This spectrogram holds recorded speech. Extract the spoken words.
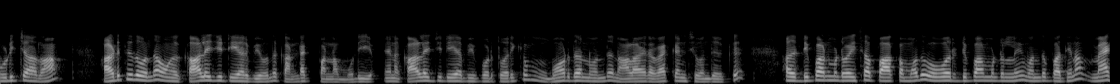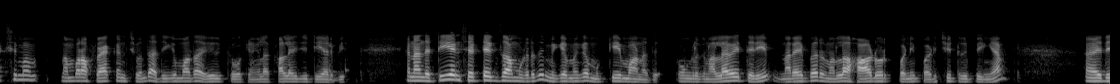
முடித்தாதான் அடுத்தது வந்து அவங்க காலேஜ் டிஆர்பி வந்து கண்டக்ட் பண்ண முடியும். ஏன்னா காலேஜ் டிஆர்பி பொறுத்த வரைக்கும் மோர் தென் வந்து 4000 வேக்கன்சி வந்து இருக்குது அது டிபார்ட்மெண்ட் வைஸாக பார்க்கும்போது ஒவ்வொரு டிபார்ட்மெண்ட்லையும் வந்து பார்த்தீங்கன்னா, மேக்ஸிமம் நம்பர் ஆஃப் வேக்கன்சி வந்து அதிகமாக தான் இருக்குது ஓகேங்களா? College TRB. ஏன்னா அந்த டிஎன் செட் எக்ஸாம்ங்கிறது மிக மிக முக்கியமானது. உங்களுக்கு நல்லாவே தெரியும். நிறைய பேர் நல்லா ஹார்ட் ஒர்க் பண்ணி படிச்சுட்டு இருப்பீங்க. இது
